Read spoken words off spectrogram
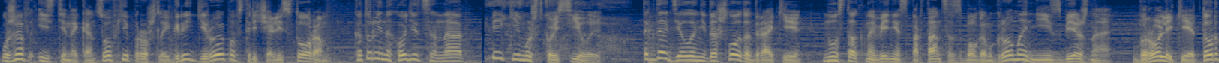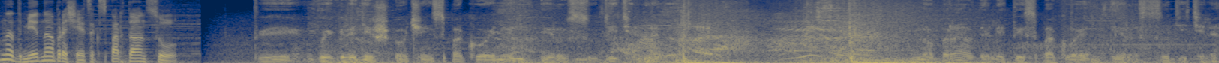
Уже в истинной концовке прошлой игры герои повстречались с Тором, который находится на пике мужской силы. Тогда дело не дошло до драки, но столкновение спартанца с богом грома неизбежно. В ролике Тор надменно обращается к спартанцу. Ты выглядишь очень спокойным и рассудительным. Правда ли ты спокоен и рассудителен?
